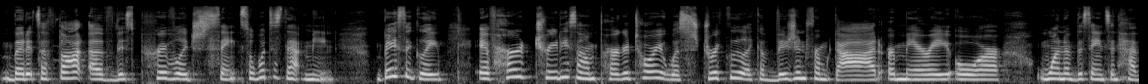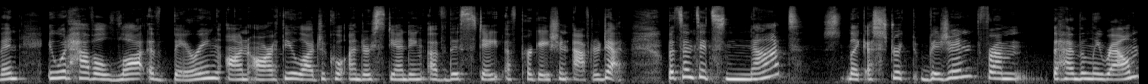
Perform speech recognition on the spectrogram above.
But it's a thought of this privileged saint. So, what does that mean? Basically, if her treatise on purgatory was strictly like a vision from God or Mary or one of the saints in heaven, it would have a lot of bearing on our theological understanding of this state of purgation after death. But since it's not like a strict vision from the heavenly realm,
